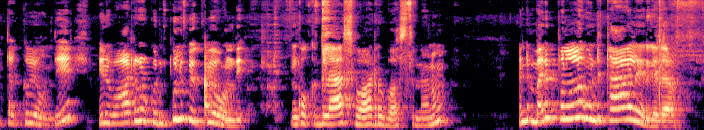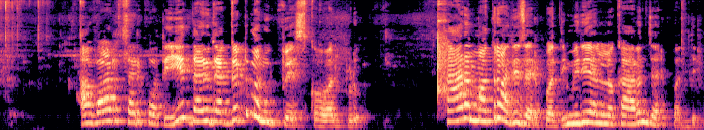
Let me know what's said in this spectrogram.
ఉప్పు తక్కువే ఉంది. నేను వాటర్ కూడా కొన్ని పులుపు ఎక్కువే ఉంది. ఇంకొక గ్లాస్ వాటర్ పోస్తున్నాను. అంటే మరి పుల్లగా ఉంటే తాగలేరు కదా. ఆ వాటర్ సరిపోతాయి. దానికి తగ్గట్టు మనం ఉప్పు వేసుకోవాలి ఇప్పుడు. కారం మాత్రం అదే సరిపోద్ది. మిరియాలలో కారం సరిపోద్ది.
